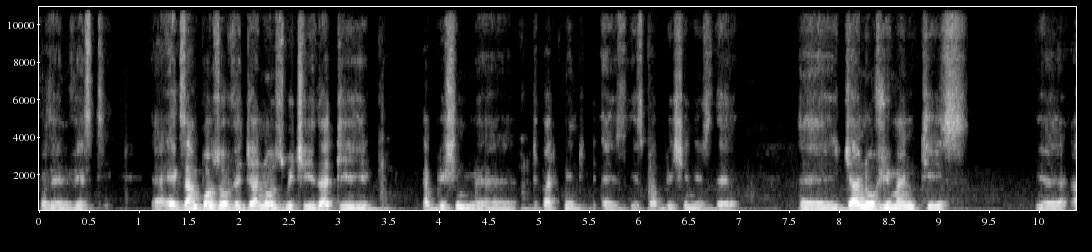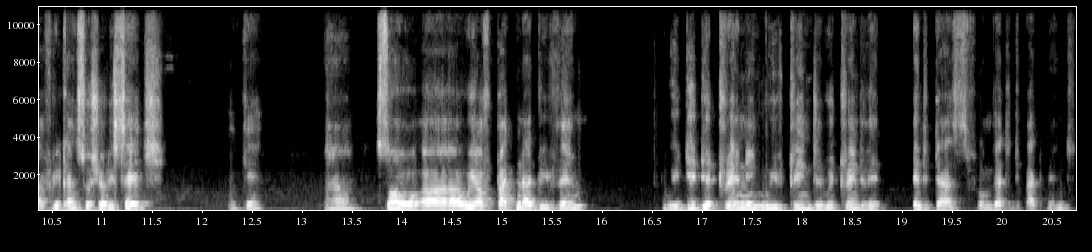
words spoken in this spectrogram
for the university. Uh, examples of the journals which that the publishing uh, department is, is, publishing is the uh, Journal of Humanities, African Social Research, okay? -huh. So uh, we have partnered with them. We did the training. We've trained. We trained the editors from that department.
